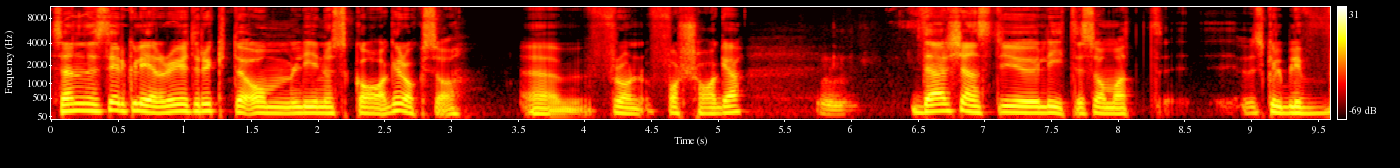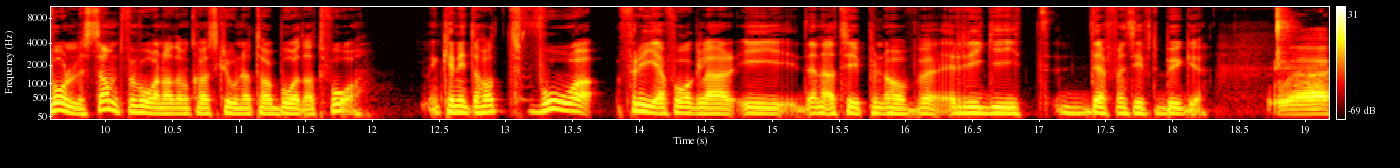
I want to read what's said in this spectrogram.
Sen cirkulerar det ju ett rykte om Linus Skager också, eh, från Forshaga. Mm. Där känns det ju lite som att skulle bli våldsamt förvånad om Karlskrona tar båda två. Man kan inte ha två fria fåglar i den här typen av eh, rigitt defensivt bygge. Nej.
